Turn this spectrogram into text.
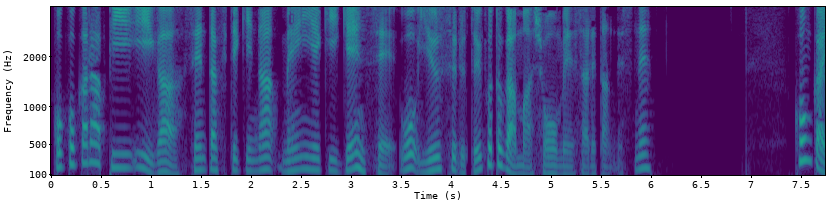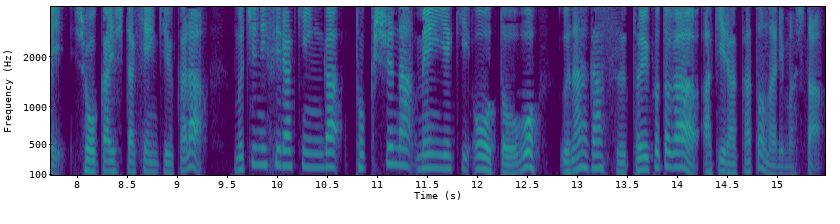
ここから PE が選択的な免疫原性を有するということがまあ証明されたんですね。今回紹介した研究からムチニフィラ菌が特殊な免疫応答を促すということが明らかとなりました。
